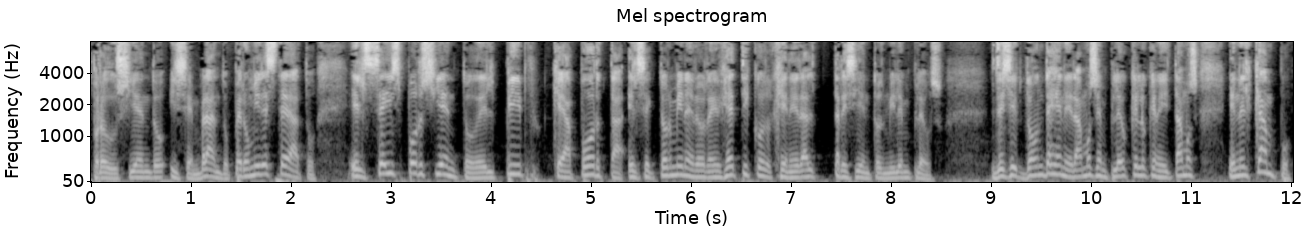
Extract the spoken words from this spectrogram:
produciendo y sembrando. Pero mire este dato, el 6% del PIB que aporta el sector minero energético genera 300 mil empleos. Es decir, ¿dónde generamos empleo? que es lo que necesitamos? En el campo.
